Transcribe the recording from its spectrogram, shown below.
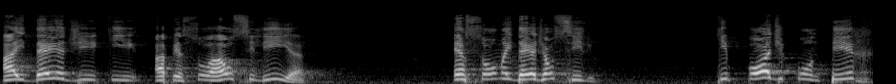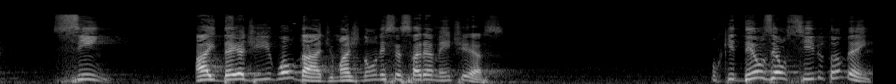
a ideia de que a pessoa auxilia é só uma ideia de auxílio, que pode conter, sim, a ideia de igualdade, mas não necessariamente essa. Porque Deus é auxílio também.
